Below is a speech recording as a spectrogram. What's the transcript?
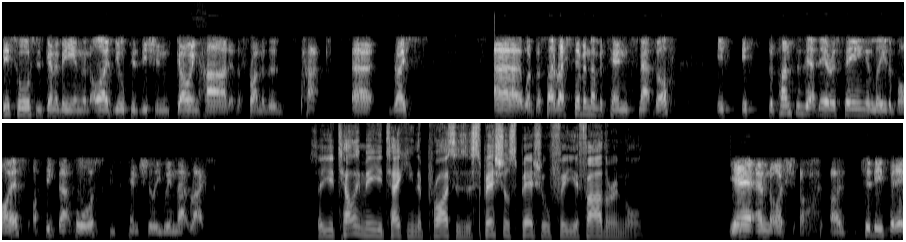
this horse is going to be in an ideal position, going hard at the front of the pack. Uh, race, uh, what did I say? Race seven, number ten, snapped off. If if the punters out there are seeing a leader bias, I think that horse can potentially win that race. So you're telling me you're taking the price as a special special for your father-in-law. Yeah, and I, oh, I to be fair,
